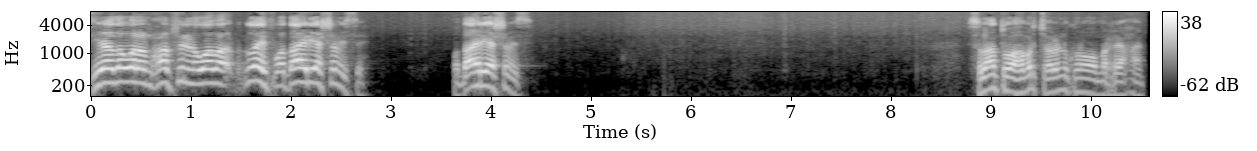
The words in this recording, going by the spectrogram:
siyaada walal maxaa filina waaba life waa daahir yaa shamayse waa daahir yaa shamayse islaantu waa habar jeclo ninkuna waa mareexaan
